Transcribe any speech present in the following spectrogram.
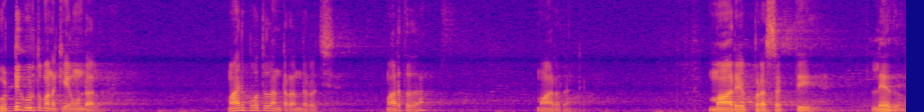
గుడ్డి గుర్తు మనకేముండాలి మారిపోతుంది అంటారు అందరు వచ్చి. మారుతుందా? మారదండి. మారే ప్రసక్తి లేదు.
